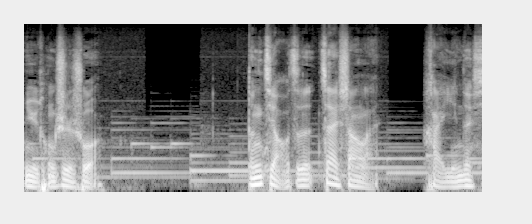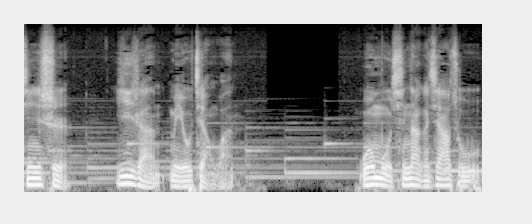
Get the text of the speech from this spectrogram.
女同事说：“等饺子再上来，海银的心事依然没有讲完。我母亲那个家族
